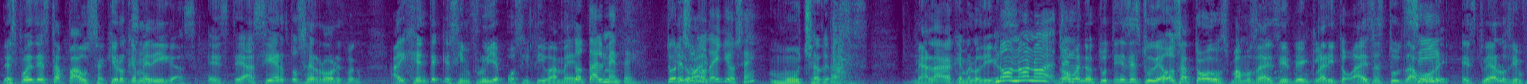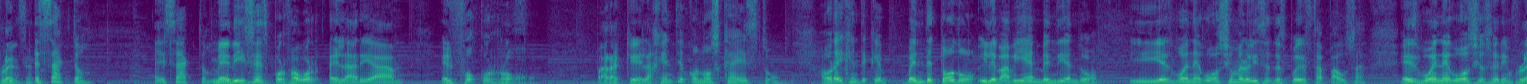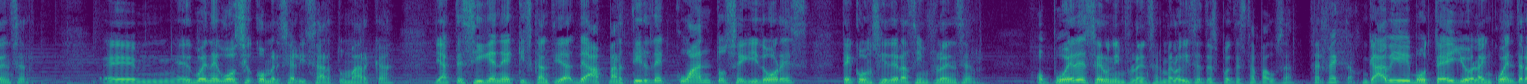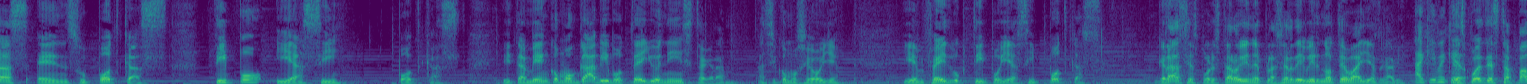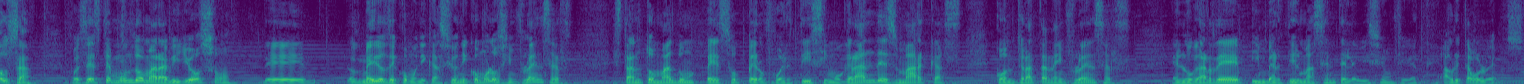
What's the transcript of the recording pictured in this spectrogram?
después de esta pausa, quiero que Sí. me digas, este, a ciertos errores, bueno, hay gente que sí influye positivamente. Totalmente. Tú eres uno de ellos, ¿eh? Muchas gracias. Me halaga que me lo digas. No, no, no, No, bueno, tú tienes estudiados a todos, vamos a decir bien clarito. A esa es tu labor, Sí. estudiar a los influencers. Exacto. Exacto. Me dices, por favor, el área, el foco rojo, para que la gente conozca esto. Ahora hay gente que vende todo y le va bien vendiendo. Y es buen negocio, me lo dices después de esta pausa. Es buen negocio ser influencer. Eh, es buen negocio comercializar tu marca. Ya te siguen X cantidad. De, ¿A partir de cuántos seguidores te consideras influencer? ¿O puedes ser un influencer? Me lo dices después de esta pausa. Perfecto. Gaby Botello, la encuentras en su podcast, Tipo y Así Podcast. Y también como Gaby Botello en Instagram, así como se oye. Y en Facebook, Tipo y Así Podcast. Gracias por estar hoy en el placer de vivir. No te vayas, Gaby. Aquí me quedo. Después de esta pausa, pues este mundo maravilloso de los medios de comunicación y cómo los influencers están tomando un peso pero fuertísimo. Grandes marcas contratan a influencers en lugar de invertir más en televisión, fíjate. Ahorita volvemos.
